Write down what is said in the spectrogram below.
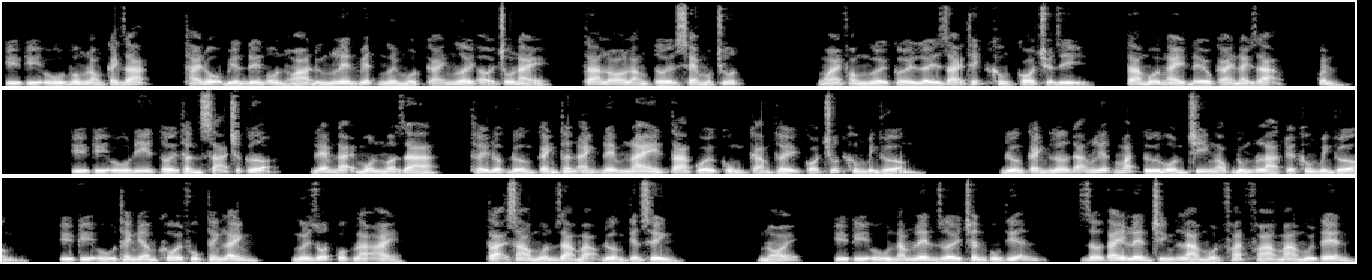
Kỳ kỳ ủ buông lỏng cảnh giác, thái độ biến đến ôn hòa đứng lên biết người một cái người ở chỗ này, ta lo lắng tới xem một chút. Ngoài phòng người cười lấy giải thích không có chuyện gì, ta mỗi ngày đều cái này dạng kỳ kỳ ủ đi tới thần xã trước cửa, đem đại môn mở ra, thấy được đường cảnh thân ảnh đêm nay ta cuối cùng cảm thấy có chút không bình thường. Đường cảnh lơ đãng liếc mắt tứ hồn chi ngọc đúng là tuyệt không bình thường. Kỳ kỳ ủ thanh em khôi phục thanh lãnh người rốt cuộc là ai? Tại sao muốn giả mạo đường tiên sinh? Nói, kỳ kỳ u nắm lên dưới chân cung tiễn, giơ tay lên chính là một phát phá ma mũi tên.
